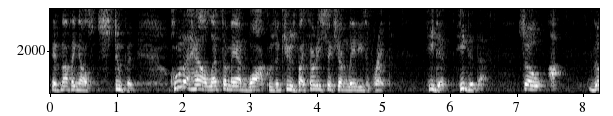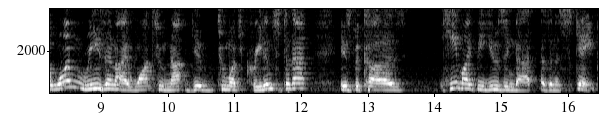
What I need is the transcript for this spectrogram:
if nothing else, stupid. Who the hell lets a man walk who's accused by 36 young ladies of rape? He did. He did that. So uh, the one reason I want to not give too much credence to that is because he might be using that as an escape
